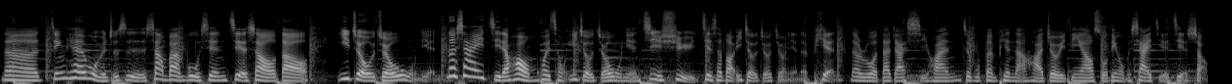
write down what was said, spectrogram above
那今天我们就是上半部先介绍到一九九五年，那下一集的话，我们会从一九九五年继续介绍到一九九九年的片。那如果大家喜欢这部分片单的话，就一定要锁定我们下一集的介绍。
